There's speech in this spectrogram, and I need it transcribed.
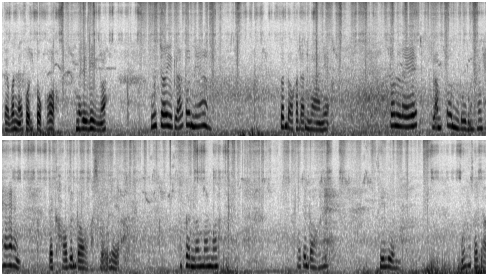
แต่วันไหนฝนตกก็ไม่ได้วิ่งเนาะอู้เจออีกแล้วต้นเนี้ย ต้นดอกกระดันงานเนี่ย ต้นเล็กลำต้นดูมันแห้งๆ แต่เขาเป็นดอกสวยเลยอะเพื่อนมึงมึงมึงเขาเป็นดอกนี่สีเหลือง โอ้ยใส่เสะ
